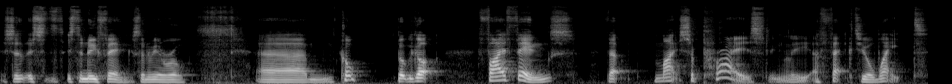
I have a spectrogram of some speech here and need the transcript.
It's it's, it's the new thing. It's going to be a rule. Um, cool. But we got five things that might surprisingly affect your weight.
